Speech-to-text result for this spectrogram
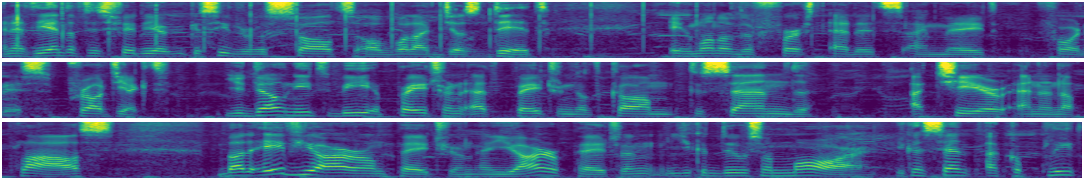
And at the end of this video you can see the results of what I just did in one of the first edits I made for this project. You don't need to be a patron at patreon.com to send a cheer and an applause. But if you are on Patreon and you are a patron, you can do some more. You can send a complete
